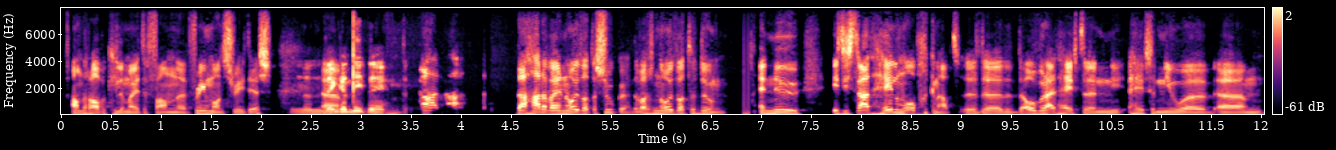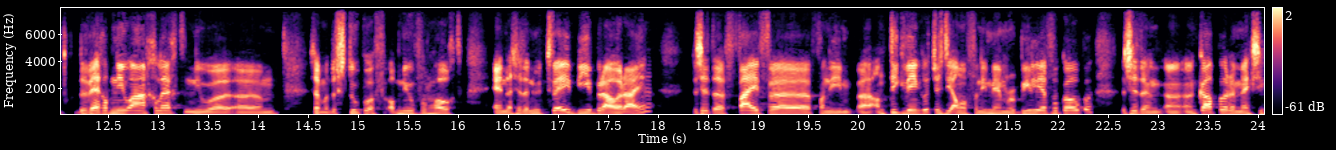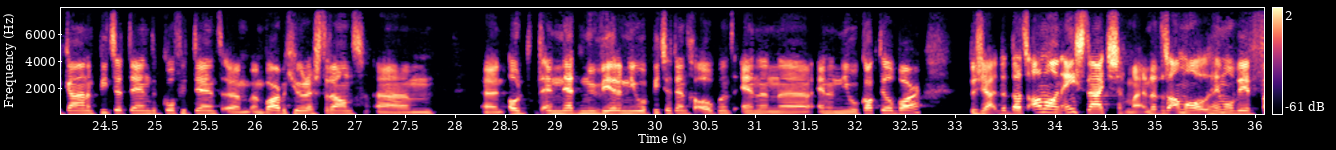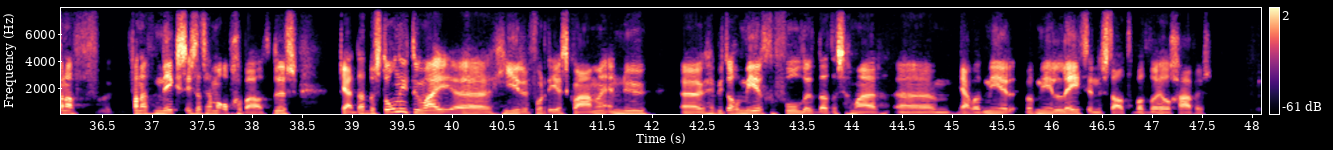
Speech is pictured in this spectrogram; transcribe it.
anderhalve kilometer van uh, Fremont Street is. Dan denk het niet, nee. Daar, daar hadden wij nooit wat te zoeken. Er was nooit wat te doen. En nu is die straat helemaal opgeknapt. De, de, de overheid heeft een, heeft een nieuwe, um, de weg opnieuw aangelegd, een nieuwe, um, zeg maar de stoepen opnieuw verhoogd. En daar zitten nu twee bierbrouwerijen. Er zitten vijf uh, van die uh, antiekwinkeltjes die allemaal van die memorabilia verkopen. Er zit een, een, kapper, een Mexicaan, een pizzatent, een koffietent, um, een barbecue restaurant. Um, en, oh, en net nu weer een nieuwe pizzatent geopend en een, uh, en een nieuwe cocktailbar. Dus ja, dat, is allemaal in één straatje, zeg maar. En dat is allemaal helemaal weer vanaf, vanaf niks is dat helemaal opgebouwd. Dus ja, dat bestond niet toen wij hier voor het eerst kwamen. En nu heb je toch meer het gevoel dat, dat er zeg maar, um, ja, wat, meer, wat meer leeft in de stad. Wat wel heel gaaf is.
